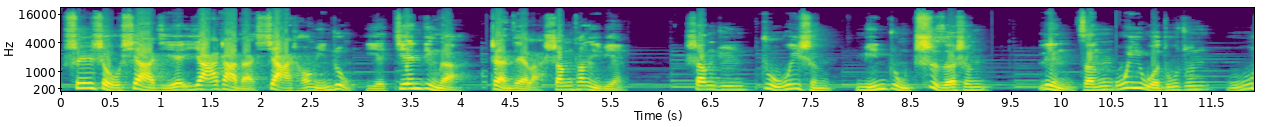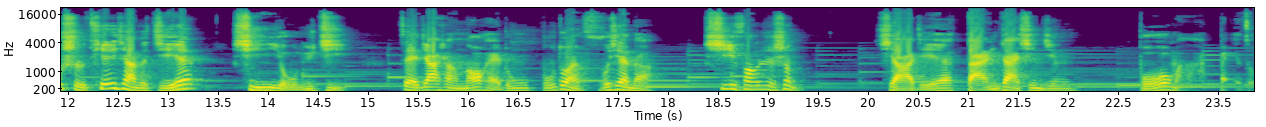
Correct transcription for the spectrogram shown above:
深受夏桀压榨的夏朝民众也坚定地站在了商汤一边。商君助威声，民众斥责声，令曾唯我独尊、无视天下的桀心有余悸。再加上脑海中不断浮现的西方日盛，夏桀胆战心惊，拨马败走。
